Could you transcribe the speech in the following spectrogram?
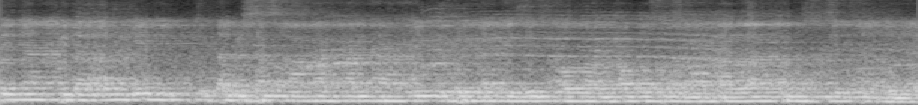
Sepertinya tidak mungkin kita bisa melangkahkan kaki diberikan izin Allah Allah Subhanahu wa taala ke masjid yang mulia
